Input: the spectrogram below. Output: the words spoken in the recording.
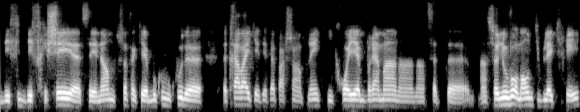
défi de défricher, euh, c'est énorme, tout ça. Fait qu'il y a beaucoup, beaucoup de, travail qui a été fait par Champlain qui croyait vraiment dans, cette, euh, dans ce nouveau monde qu'il voulait créer,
